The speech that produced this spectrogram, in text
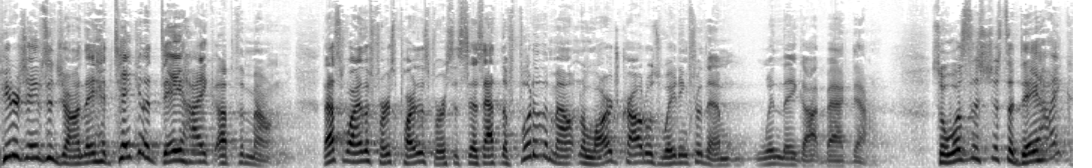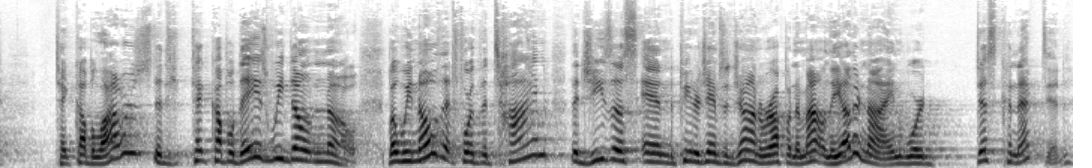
Peter, James, and John, they had taken a day hike up the mountain. That's why in the first part of this verse it says, At the foot of the mountain, a large crowd was waiting for them when they got back down. So was this just a day hike? Take a couple hours? Did it take a couple days? We don't know. But we know that for the time that Jesus and Peter, James, and John were up on the mountain, the other nine were disconnected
